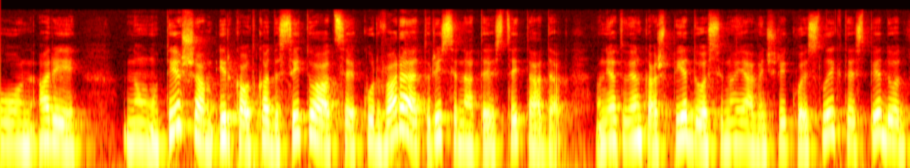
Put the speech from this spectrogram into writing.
un arī nu, tiešām ir kaut kāda situācija, kur varētu risināties citādāk. Un, ja tu vienkārši piedosi, nu, jā, viņš rīkojas slikti, es piedodu,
